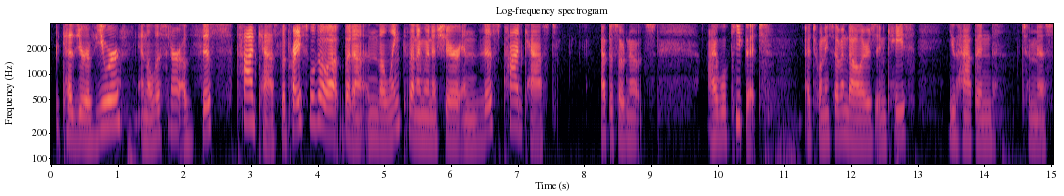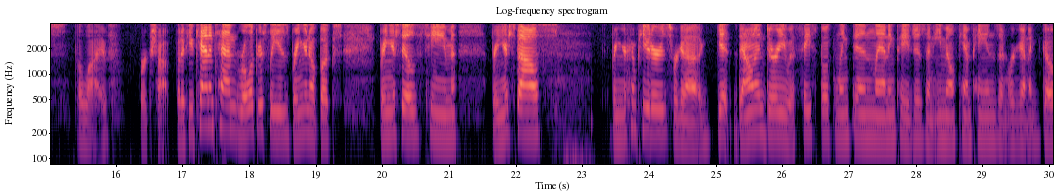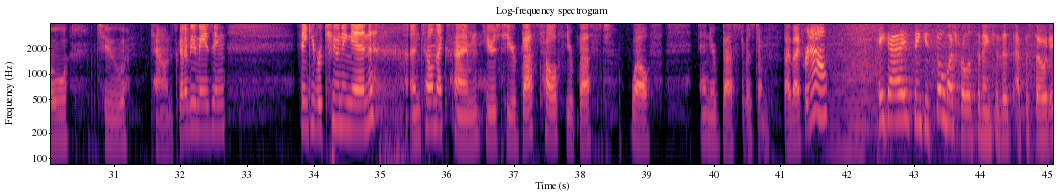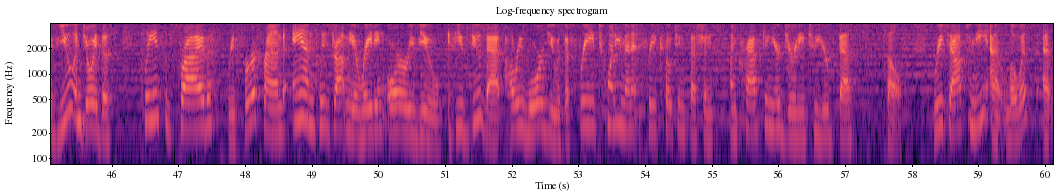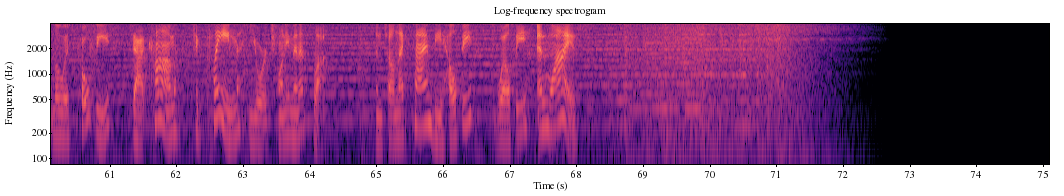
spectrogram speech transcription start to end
because you're a viewer and a listener of this podcast, the price will go up, but uh, in the link that I'm going to share in this podcast episode notes, I will keep it at $27 in case you happened to miss the live workshop. But if you can attend, roll up your sleeves, bring your notebooks, bring your sales team, bring your spouse, bring your computers. We're going to get down and dirty with Facebook, LinkedIn, landing pages, and email campaigns, and we're going to go to town. It's going to be amazing. Thank you for tuning in. Until next time, here's to your best health, your best wealth, and your best wisdom. Bye bye for now. Hey guys, thank you so much for listening to this episode. If you enjoyed this, Please subscribe, refer a friend, and please drop me a rating or a review. If you do that, I'll reward you with a free 20 minute free coaching session on crafting your journey to your best self. Reach out to me at lois at loiskoffi.com to claim your 20 minute slot. Until next time, be healthy, wealthy, and wise.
